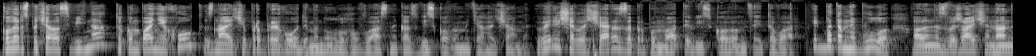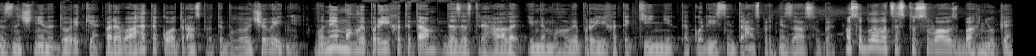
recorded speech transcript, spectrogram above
Коли розпочалась війна, то компанія Holt, знаючи про пригоди минулого власника з військовими тягачами, вирішила ще раз запропонувати військовим цей товар. Якби там не було, але незважаючи на незначні недоріки, переваги такого транспорту були очевидні. Вони могли проїхати там, де застрягали, і не могли проїхати кінні та колісні транспортні засоби. Особливо це стосувалось багнюки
